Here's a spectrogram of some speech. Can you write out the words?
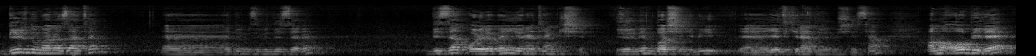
Bir numara zaten eee hepimizin bildiği üzere bizzat oylamayı yöneten kişi. Jürinin başı gibi eee, yetkilendirilmiş insan. Ama o bile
